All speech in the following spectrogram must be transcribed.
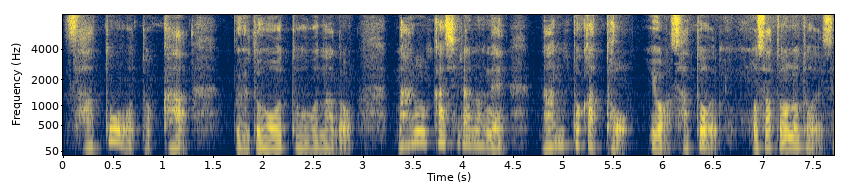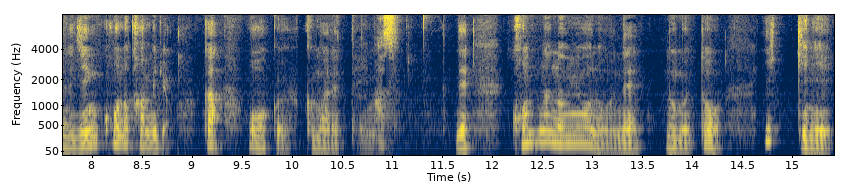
砂糖とかブドウ糖など、何かしらのね、なんとか糖、要は砂糖、お砂糖の糖ですね、人工の甘味料が多く含まれています。で、こんな飲み物をね、飲むと、一気に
